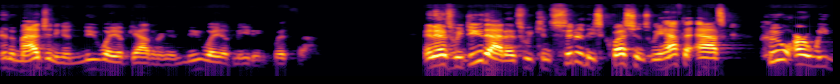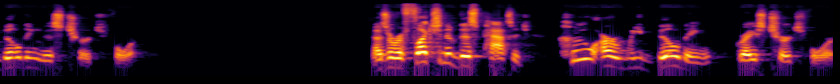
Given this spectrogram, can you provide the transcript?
and imagining a new way of gathering, a new way of meeting with that. And as we do that, as we consider these questions, we have to ask who are we building this church for? As a reflection of this passage, who are we building Grace Church for?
